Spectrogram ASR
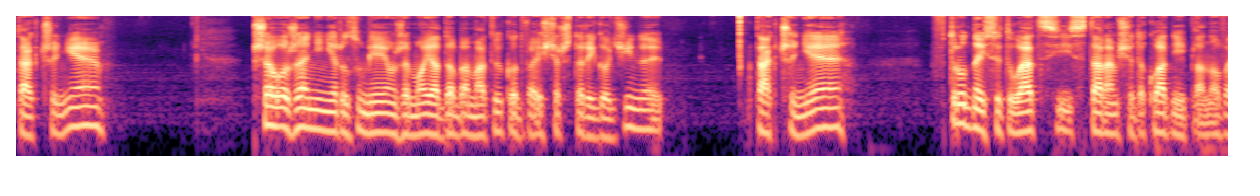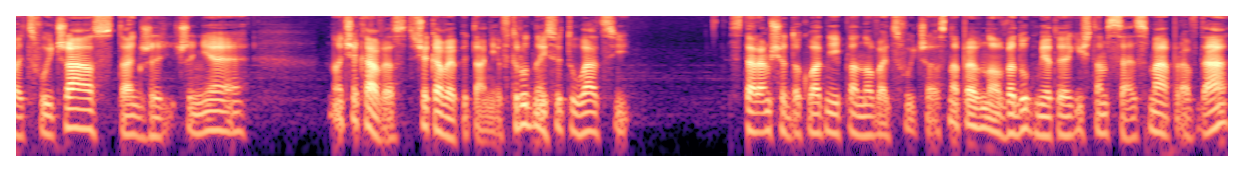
tak czy nie? Przełożeni nie rozumieją, że moja doba ma tylko 24 godziny, tak czy nie? w trudnej sytuacji staram się dokładniej planować swój czas, także czy nie. No ciekawe, ciekawe pytanie. W trudnej sytuacji staram się dokładniej planować swój czas. Na pewno według mnie to jakiś tam sens ma, prawda?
